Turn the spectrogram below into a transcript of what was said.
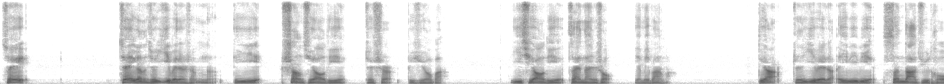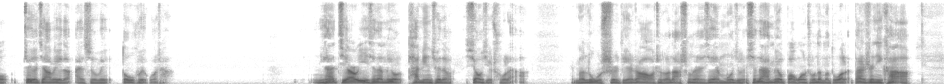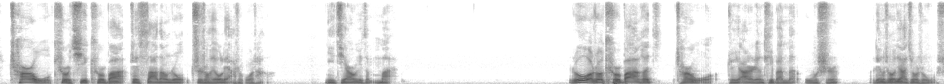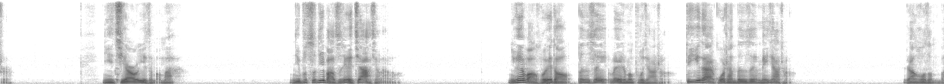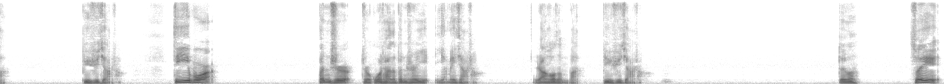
所以这个呢就意味着什么呢？第一，上汽奥迪这事儿必须要办，一汽奥迪再难受也没办法。第二。这意味着 A、B、B 三大巨头这个价位的 SUV 都会国产。你看 GLE 现在没有太明确的消息出来啊，什么路试谍照这个那生产线模具，现在还没有曝光出那么多了。但是你看啊，叉五、Q 七、Q 八这仨当中至少有俩是国产了，你 GLE 怎么卖？如果说 Q 八和叉五这些 2.0T 版本五十。零售价就是五十，你 GLE 怎么卖？你不自己把自己给架起来了吗？你可以往回倒，奔 C 为什么不加长？第一代国产奔 C 没加长，然后怎么办？必须加长。第一波奔驰就是国产的奔驰 E 也没加长，然后怎么办？必须加长，对吗？所以。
